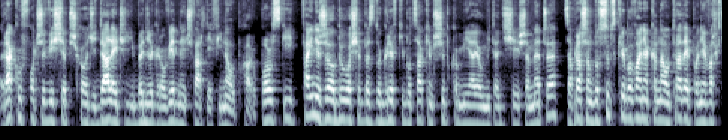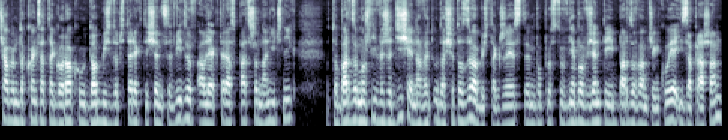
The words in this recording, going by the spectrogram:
Raków oczywiście przychodzi dalej, czyli będzie grał w 1 czwartej finału Pucharu Polski. Fajnie, że obyło się bez dogrywki, bo całkiem szybko mijają mi te dzisiejsze mecze. Zapraszam do subskrybowania kanału Tradej, ponieważ chciałbym do końca tego roku dobić do 4000 widzów, ale jak teraz patrzę na licznik, no to bardzo możliwe, że dzisiaj nawet uda się to zrobić, także jestem po prostu w niebo wzięty i bardzo Wam dziękuję i zapraszam.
